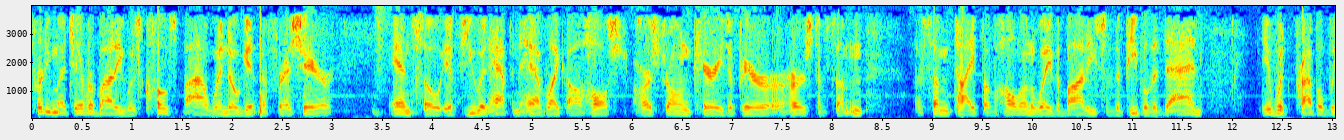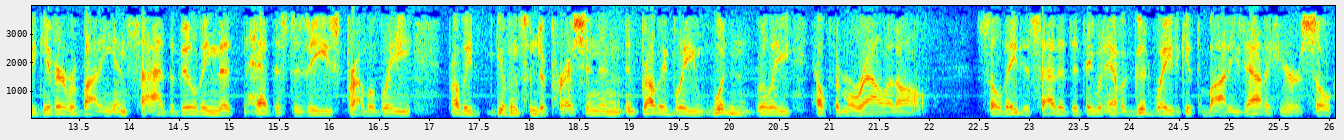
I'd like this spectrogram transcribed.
pretty much everybody was close by a window getting the fresh air. And so, if you would happen to have like a horse-drawn carriage up here or a hearse of something, some type of hauling away the bodies of the people that died, it would probably give everybody inside the building that had this disease probably probably give them some depression and, and probably wouldn't really help their morale at all. So they decided that they would have a good way to get the bodies out of here. So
